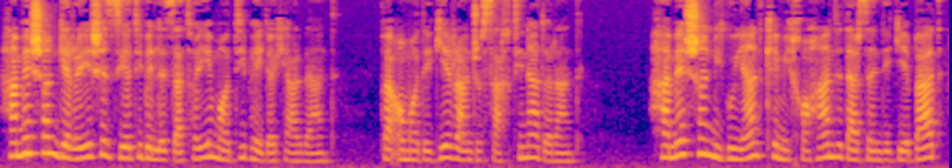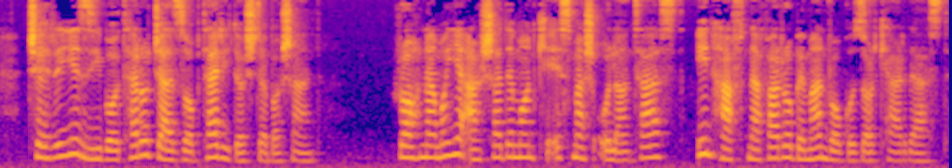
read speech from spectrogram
همهشان گرایش زیادی به لذتهای مادی پیدا کردند و آمادگی رنج و سختی ندارند. همهشان می‌گویند که می‌خواهند در زندگی بعد چهره زیباتر و جذابتری داشته باشند. راهنمای ارشدمان که اسمش اولانت است این هفت نفر را به من واگذار کرده است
